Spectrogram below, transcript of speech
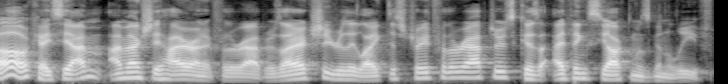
Oh, okay. See, I'm I'm actually higher on it for the Raptors. I actually really like this trade for the Raptors because I think Siakam was going to leave,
